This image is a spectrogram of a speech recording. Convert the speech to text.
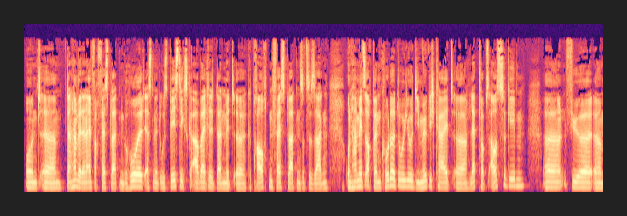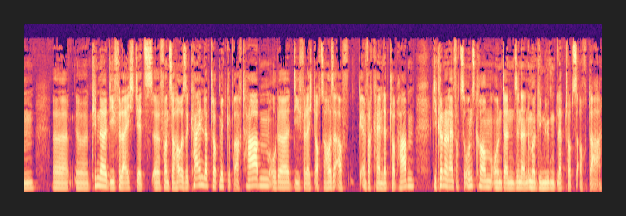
und äh, dann haben wir dann einfach Festplatten geholt, erst mit USB-Sticks gearbeitet, dann mit äh, gebrauchten Festplatten sozusagen und haben jetzt auch beim Coder Dojo die Möglichkeit, äh, Laptops auszugeben äh, für ähm, äh, äh, Kinder, die vielleicht jetzt äh, von zu Hause keinen Laptop mitgebracht haben oder die vielleicht auch zu Hause auf, einfach keinen Laptop haben, die können dann einfach zu uns kommen und dann sind dann immer genügend Laptops auch da.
